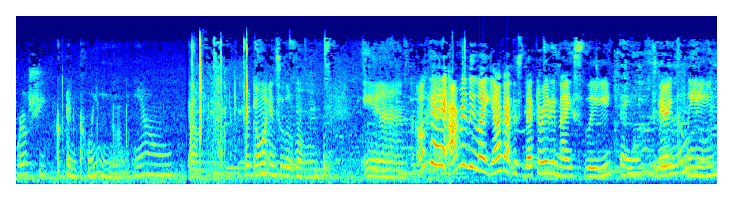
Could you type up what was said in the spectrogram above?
Real chic and clean. Yeah. Um, we're going into the room. And okay, I really like y'all got this decorated nicely. It's very clean.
